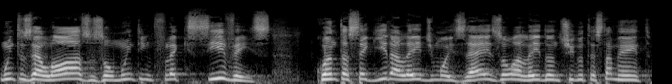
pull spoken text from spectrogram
muito zelosos ou muito inflexíveis quanto a seguir a lei de Moisés ou a lei do Antigo Testamento.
